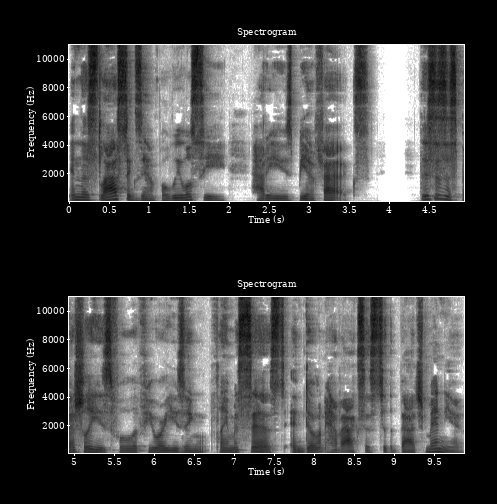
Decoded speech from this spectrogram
In this last example, we will see how to use BFX. This is especially useful if you are using Flame Assist and don't have access to the batch menu,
